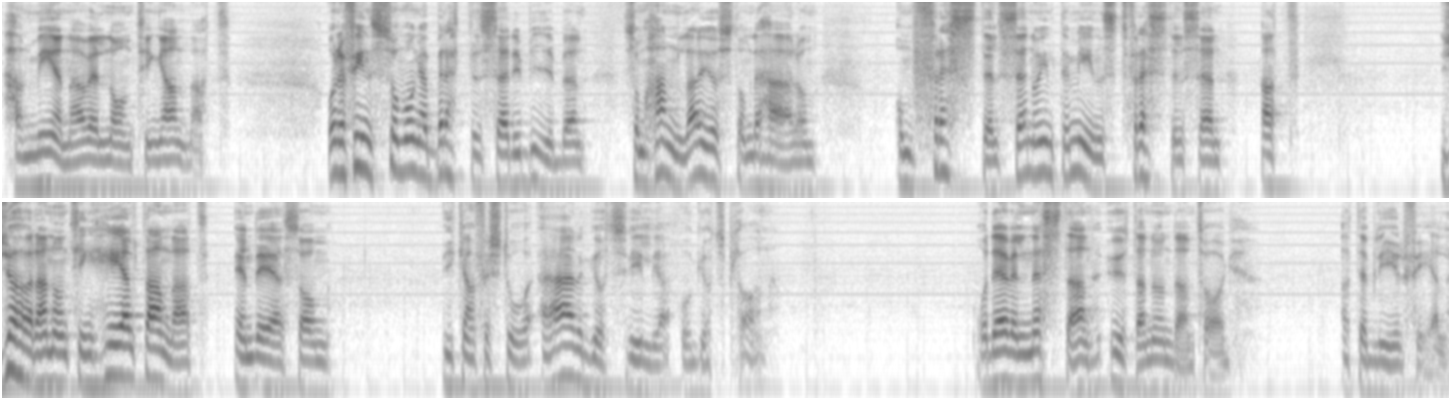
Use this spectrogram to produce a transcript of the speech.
Han menar väl någonting annat. Och det finns så många berättelser i Bibeln som handlar just om det här, om, om frestelsen och inte minst frestelsen att göra någonting helt annat än det som vi kan förstå är Guds vilja och Guds plan. Och det är väl nästan utan undantag att det blir fel.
